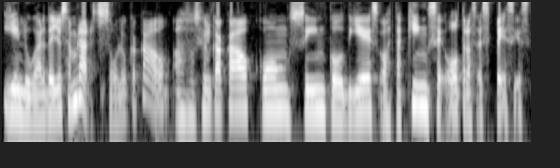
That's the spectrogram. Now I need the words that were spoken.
y en lugar de ellos sembrar solo cacao, asocio el cacao con 5, 10 o hasta 15 otras especies.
